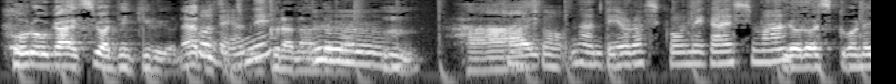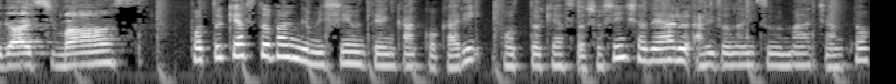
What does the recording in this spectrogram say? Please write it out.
フォロー返しはできるよねそうだよね。いくらなんでも、うん。うん。はーい。そうそう。なんでよろしくお願いします。よろしくお願いします。ポッドキャスト番組試運転かっこ仮、ポッドキャスト初心者であるアリゾナに住むまーちゃんと、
